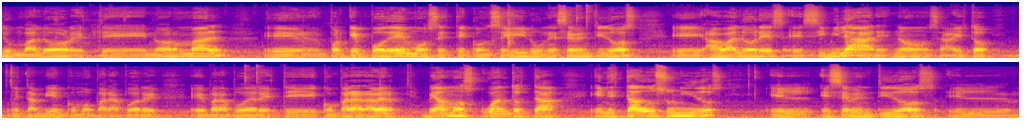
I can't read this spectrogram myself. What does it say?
un valor este, normal. Eh, porque podemos este, conseguir un S22 eh, a valores similares, ¿no? O sea, esto también como para poder, eh, para poder este, comparar. A ver, veamos cuánto está en Estados Unidos el S22, el,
